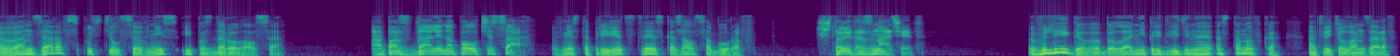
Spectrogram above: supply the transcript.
Ванзаров спустился вниз и поздоровался. «Опоздали на полчаса!» Вместо приветствия сказал Сабуров. «Что это значит?» «В Лигово была непредвиденная остановка», — ответил Ванзаров.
